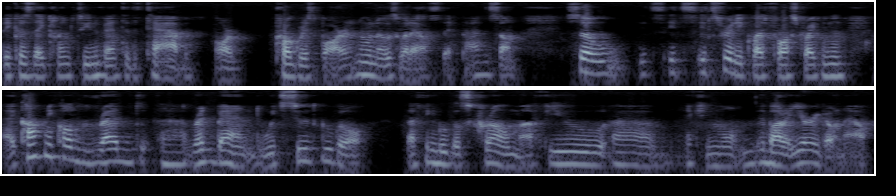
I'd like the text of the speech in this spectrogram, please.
because they claim to invent the tab or progress bar, and who knows what else they have patents on. So it's it's it's really quite frustrating. And a company called Red uh, Red Bend, which sued Google, I think Google's Chrome, a few uh, actually more about a year ago now.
